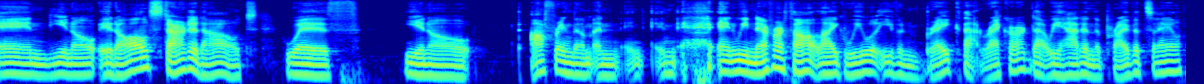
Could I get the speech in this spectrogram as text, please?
And, you know, it all started out with, you know, offering them and, and and and we never thought like we will even break that record that we had in the private sale.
